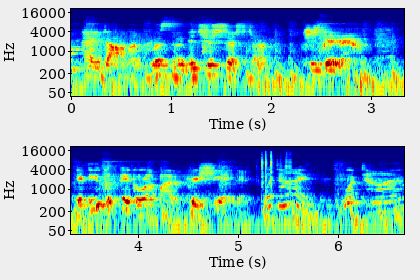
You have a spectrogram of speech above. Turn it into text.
Mom. Hey, darling, listen, it's your sister. She's getting out. If you could pick her up, I'd appreciate it. What time? What time?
